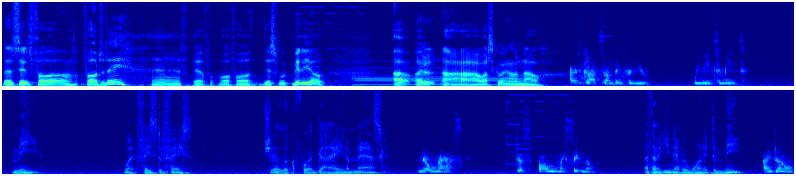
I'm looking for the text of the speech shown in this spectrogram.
that's it for for today. Uh, f- uh, for, for for this w- video. Uh, well, uh, what's going on now? I've got something for you. We need to meet. Meet? What, face to face? Should I look for a guy in a mask? No mask. Just follow my signal. I thought you never wanted to meet. I don't.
